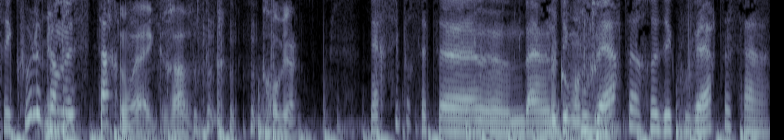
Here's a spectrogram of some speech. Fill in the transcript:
Très cool Merci. comme start. Ouais, grave. Trop bien. Merci pour cette euh, ben, découverte, redécouverte. Ça,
